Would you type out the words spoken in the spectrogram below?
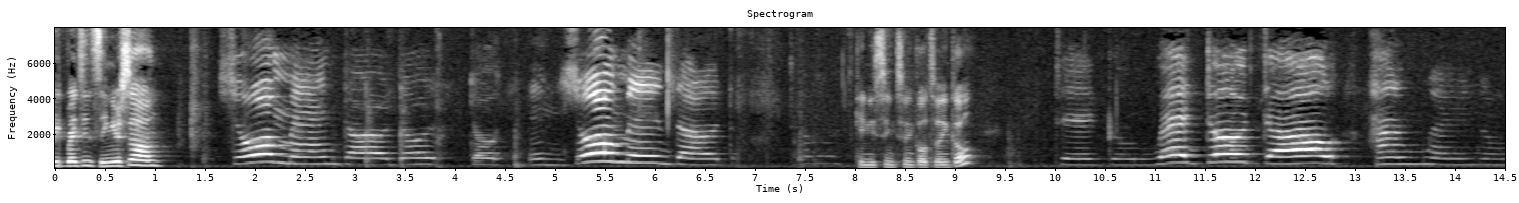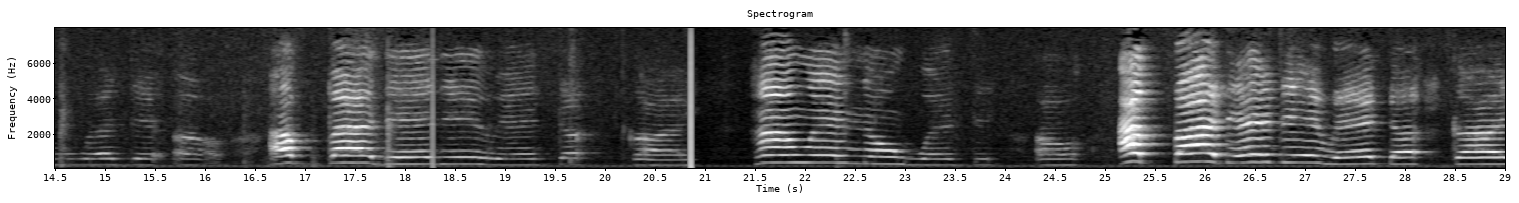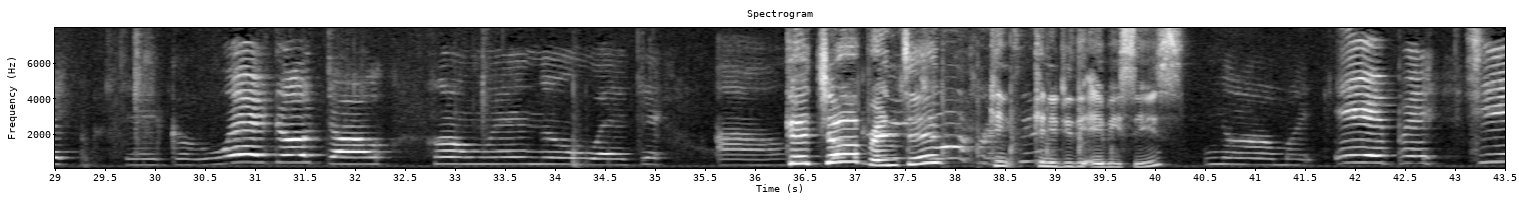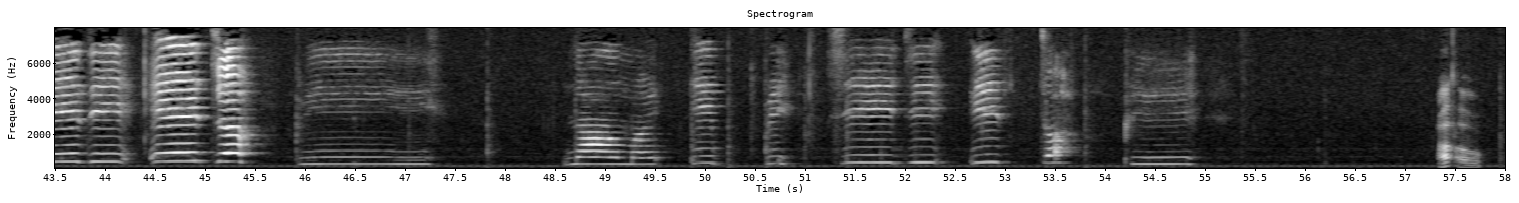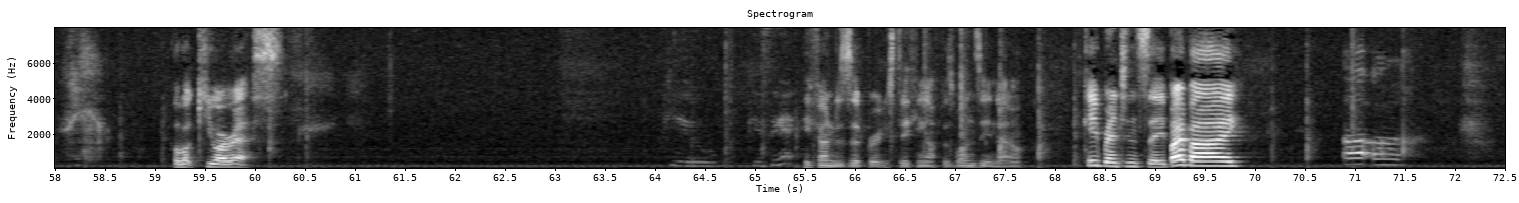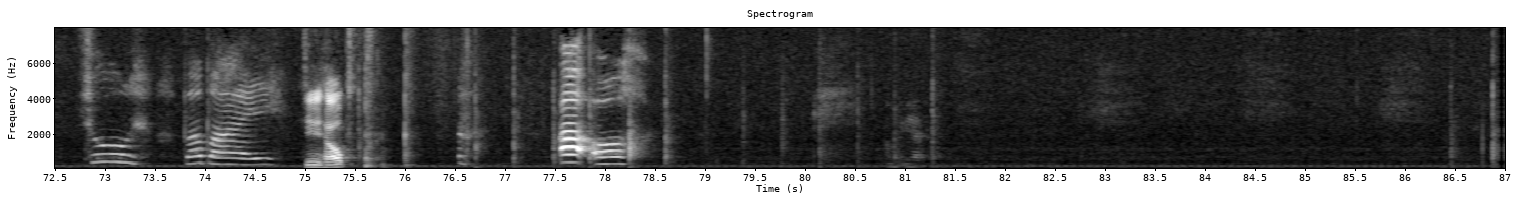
Ready, Brenton, sing your song. Snowman, da, da, da, and snowman, da, da. Can you sing Twinkle Twinkle? Take a down and rain over the all. Good job, Brenton. Oh, Can Brenton. Can you do the ABCs? No, my A B C D E F B. Now my A B C D E F P. Uh oh. What about QRS? You see it? He found a zipper. He's taking off his onesie now. Okay, Brenton, say bye bye. Uh oh. So, bye bye. Do you need help? Uh oh.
